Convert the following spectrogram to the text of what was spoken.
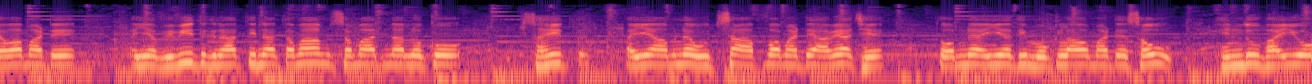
જવા માટે અહીંયા વિવિધ જ્ઞાતિના તમામ સમાજના લોકો સહિત અહીંયા અમને ઉત્સાહ આપવા માટે આવ્યા છે. તો અમને અહીંયાથી મોકલાવવા માટે સૌ હિન્દુ ભાઈઓ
